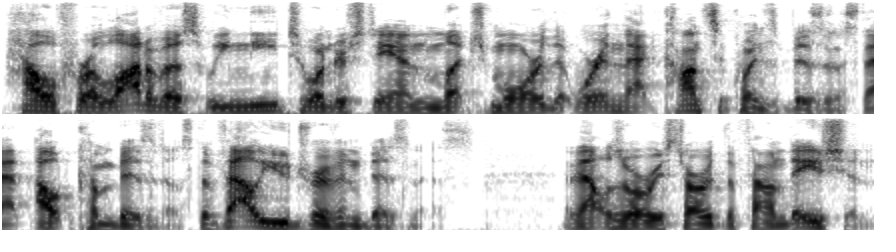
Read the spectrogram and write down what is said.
how for a lot of us, we need to understand much more that we're in that consequence business, that outcome business, the value driven business. And that was where we started the foundation.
